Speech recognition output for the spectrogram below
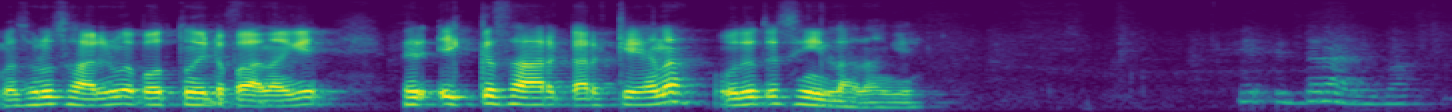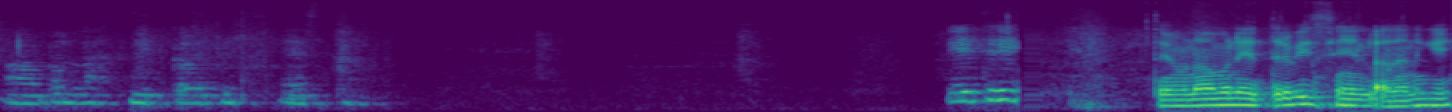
ਬਸ ਉਹਨੂੰ ਸਾਰੇ ਨੂੰ ਆਪਾਂ ਉੱਤੋਂ ਦੀ ਟਪਾ ਦਾਂਗੇ। ਫਿਰ ਇੱਕ ਸਾਰ ਕਰਕੇ ਹਨਾ ਉਹਦੇ ਤੇ ਸੀਨ ਲਾ ਦਾਂਗੇ। ਫਿਰ ਇੱਧਰ ਆ ਜਾਊਗਾ ਆਹ ਪੱਲਾ ਨਿਕਲ ਕੇ ਇਸ ਤਰ੍ਹਾਂ। ਇਹ ਤਰੀ ਤੇ ਹੁਣ ਅਮਨ ਇੱਧਰ ਵੀ ਸੀਨ ਲਾ ਦੇਣਗੇ।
